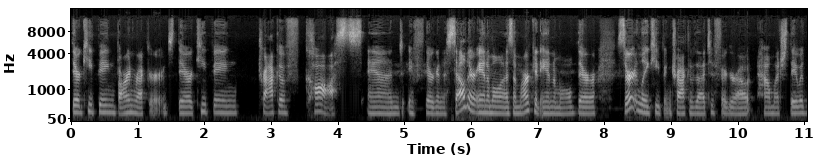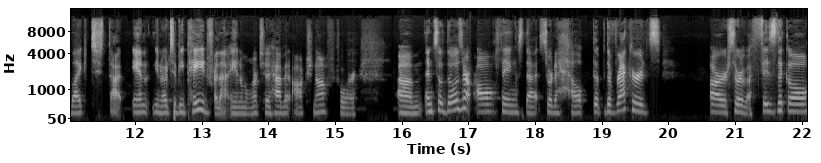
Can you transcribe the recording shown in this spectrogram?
they're keeping barn records, they're keeping track of costs. And if they're going to sell their animal as a market animal they're certainly keeping track of that to figure out how much they would like to, that and you know to be paid for that animal or to have it auction off for. Um, and so those are all things that sort of help. The, the records are sort of a physical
